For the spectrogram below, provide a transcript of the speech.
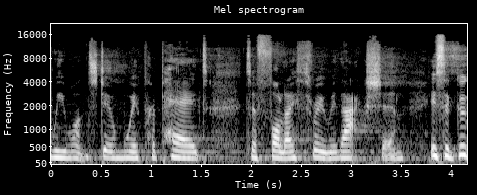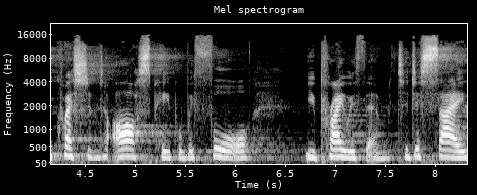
we want to do, and we're prepared to follow through with action. It's a good question to ask people before you pray with them to just say,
